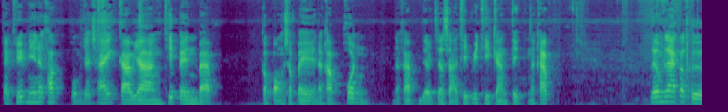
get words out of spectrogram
แต่คลิปนี้นะครับผมจะใช้กาวยางที่เป็นแบบกระป๋องสเปรย์นะครับพ่น นะครับ เดี๋ยวจะสาธิตวิธีการติดนะครับ เริ่มแรกก็คือ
